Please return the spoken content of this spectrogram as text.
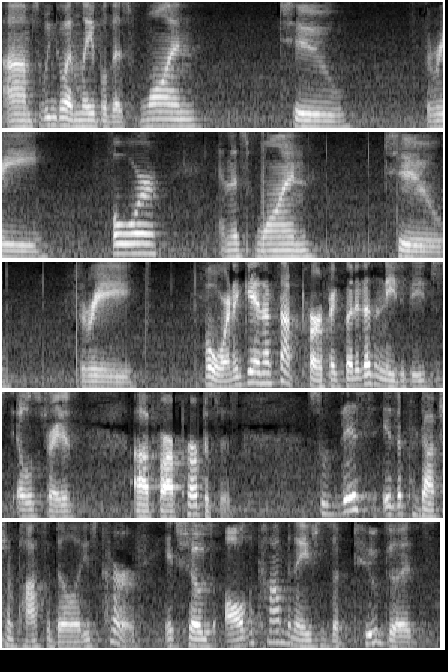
Um, so we can go ahead and label this 1, 2, 3, four, and this one, two, three, four. And again, that's not perfect, but it doesn't need to be, just illustrative uh, for our purposes. So this is a production possibilities curve. It shows all the combinations of two goods,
